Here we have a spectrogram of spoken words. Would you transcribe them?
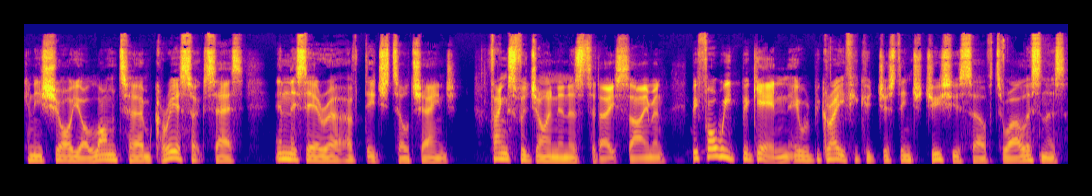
can ensure your long term career success in this era of digital change. Thanks for joining us today, Simon. Before we begin, it would be great if you could just introduce yourself to our listeners.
